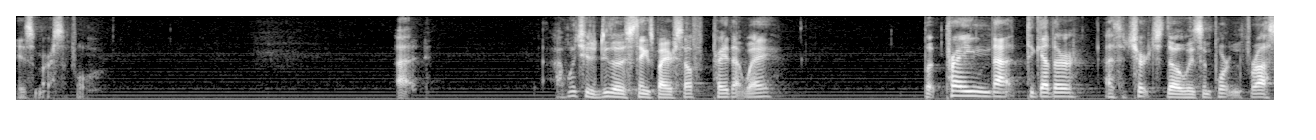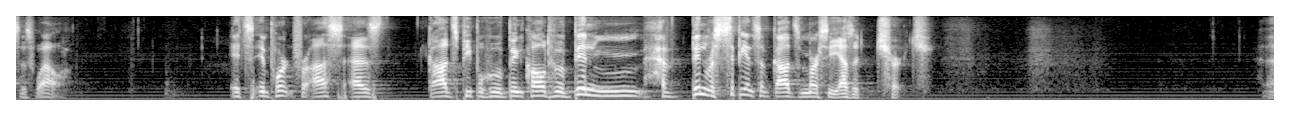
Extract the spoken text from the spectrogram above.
is merciful. I, want you to do those things by yourself, pray that way. But praying that together as a church, though, is important for us as well. It's important for us as God's people who have been called, who have been, have been recipients of God's mercy as a church. Uh,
